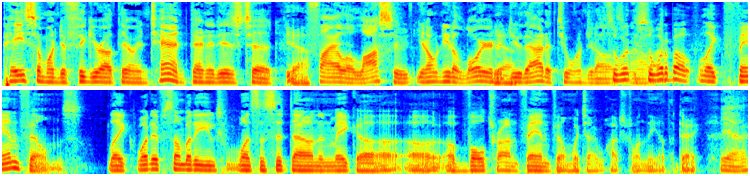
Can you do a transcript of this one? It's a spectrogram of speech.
pay someone to figure out their intent than it is to Yeah. file a lawsuit. You don't need a lawyer to Yeah. do that at two hundred dollars. So what? So what about like fan films? Like, what if somebody wants to sit down and make a, a a Voltron fan film, which I watched one the other day? Yeah.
